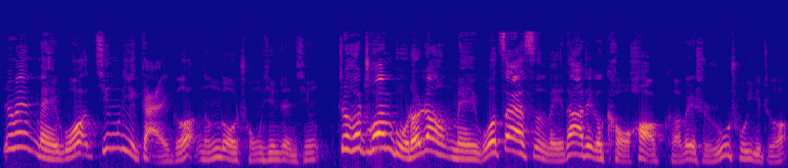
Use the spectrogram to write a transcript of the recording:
认为美国经历改革能够重新振兴。这和川普的“让美国再次伟大”这个口号可谓是如出一辙，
